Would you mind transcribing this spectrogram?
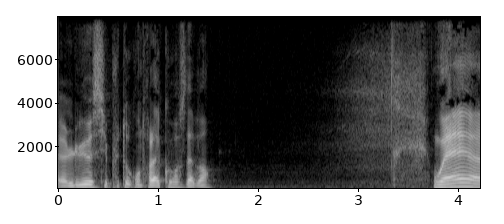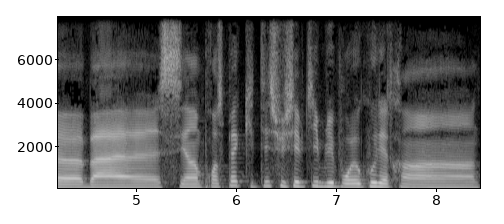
Euh, lui aussi plutôt contre la course d'abord. Ouais, euh, bah, c'est un prospect qui était susceptible, lui, pour le coup, d'être un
